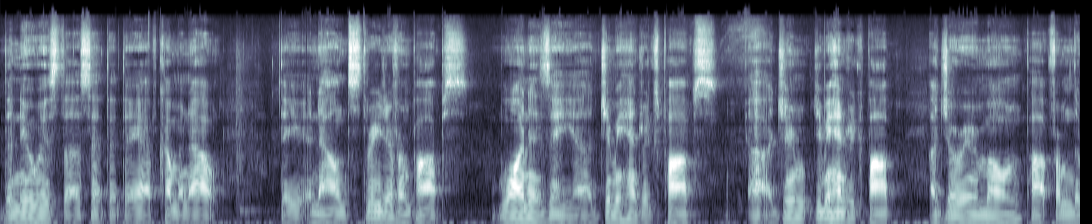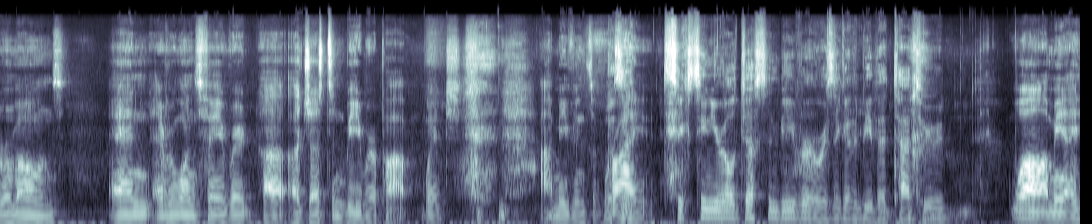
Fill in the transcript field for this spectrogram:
the newest uh, set that they have coming out, they announced three different pops. One is a uh, Jimi Hendrix pops, uh, Jim, Jimi Hendrix pop, a Joey Ramone pop from the Ramones, and everyone's favorite, uh, a Justin Bieber pop, which I'm even surprised. it 16 year old Justin Bieber or is it going to be the tattooed? Well, I mean, I, I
